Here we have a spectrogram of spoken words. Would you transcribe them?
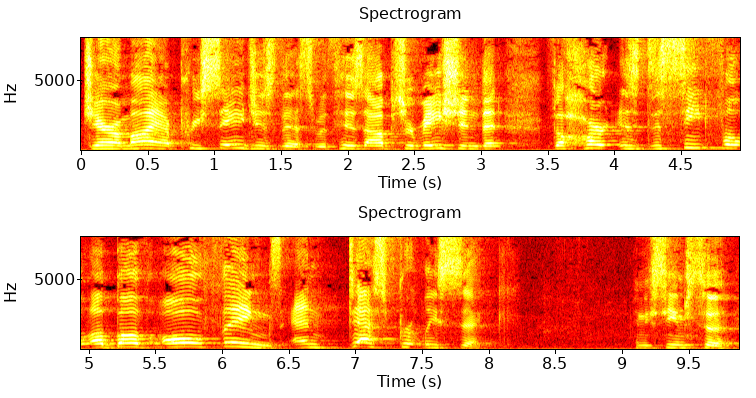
Jeremiah presages this with his observation that the heart is deceitful above all things and desperately sick. And he seems to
